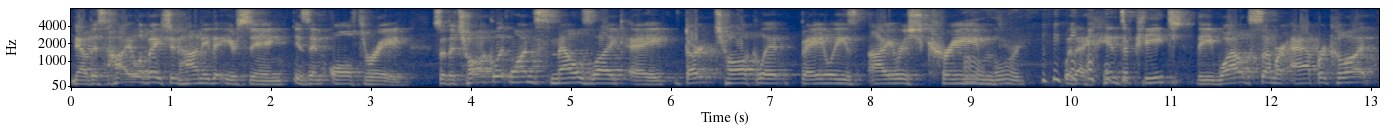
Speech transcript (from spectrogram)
Now, this high elevation honey that you're seeing is in all three. So the chocolate one smells like a dark chocolate Bailey's Irish cream oh, with a hint of peach. The wild summer apricot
